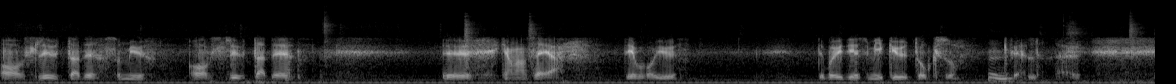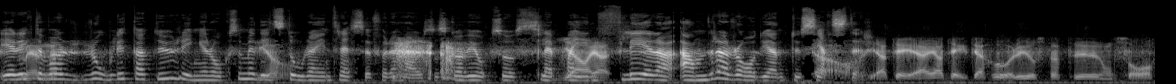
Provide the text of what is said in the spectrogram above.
avslutade som ju avslutade eh, kan man säga det var ju det var ju det som gick ut också ikväll här. Erik, det Men- var roligt att du ringer också med ditt Ja. stora intresse för det här. Så ska vi också släppa Ja, in jag- flera andra radioentusiaster. Ja, jag, tänkte, jag, jag tänkte jag hörde just att de sa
